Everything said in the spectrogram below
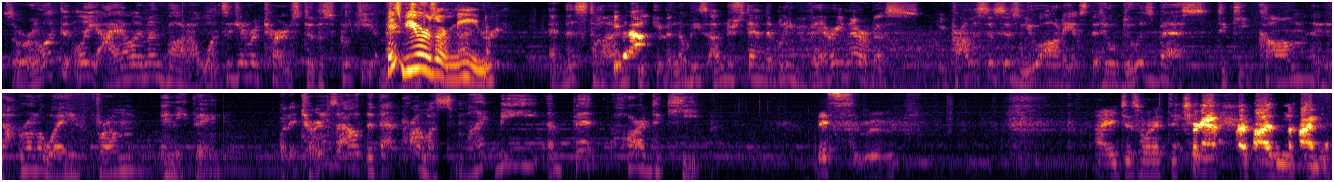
So reluctantly, ILM and Bono once again returns to the spooky His viewers are mean. factory. And this time, Yeah. even though he's understandably very nervous, he promises his new audience that he'll do his best to keep calm and not run away from anything. But it turns out that that promise might be a bit hard to keep. This room. I just wanted to We're check. gonna have to put pause and to find it.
